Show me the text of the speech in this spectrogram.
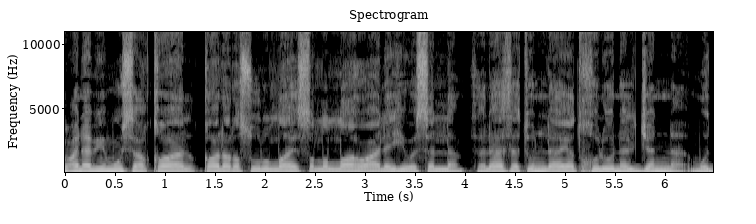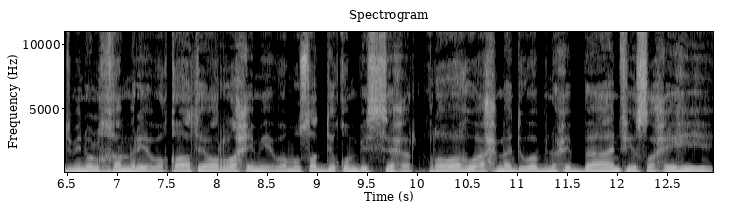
وعن ابي موسى قال قال رسول الله صلى الله عليه وسلم ثلاثه لا يدخلون الجنه مدمن الخمر وقاطع الرحم ومصدق بالسحر رواه احمد وابن حبان في صحيحه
